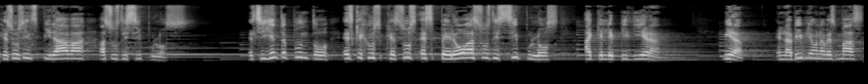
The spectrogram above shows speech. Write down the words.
Jesús inspiraba a sus discípulos. El siguiente punto es que Jesús esperó a sus discípulos a que le pidieran. Mira, en la Biblia, una vez más,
